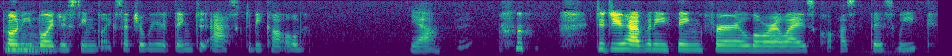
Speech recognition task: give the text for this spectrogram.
Pony Boy just seemed like such a weird thing to ask to be called. Yeah. Did you have anything for Lorelai's closet this week?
